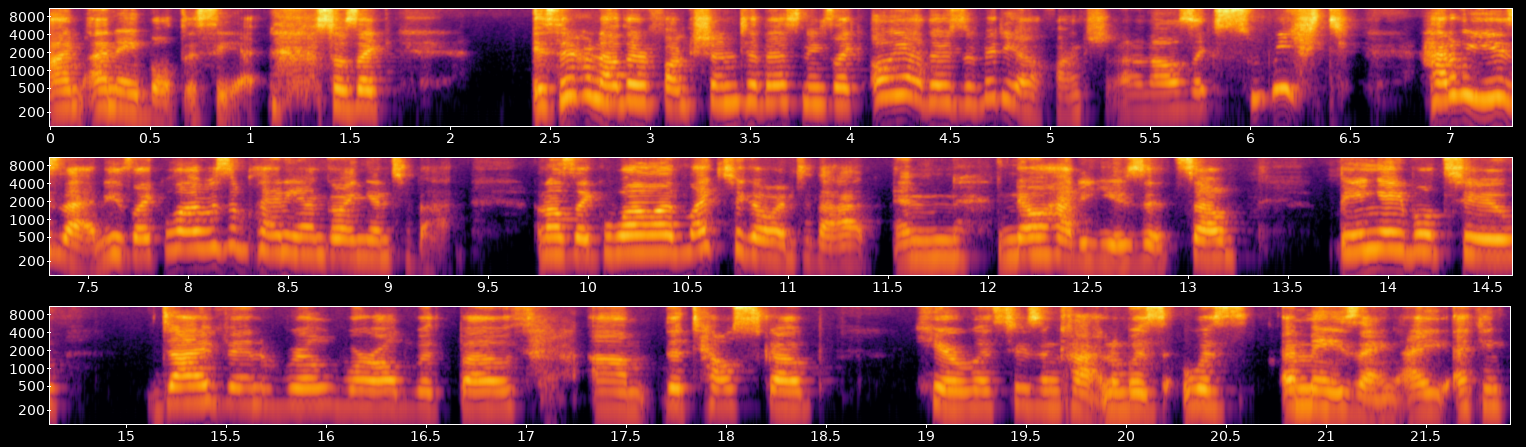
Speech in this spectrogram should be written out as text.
I'm unable to see it. So I was like, is there another function to this? And he's like, oh yeah, there's a video function. And I was like, sweet, how do we use that? And he's like, well, I wasn't planning on going into that. And I was like, well, I'd like to go into that and know how to use it. So being able to dive in real world with both. Um, the telescope here with Susan Cotton was was amazing. I, I think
